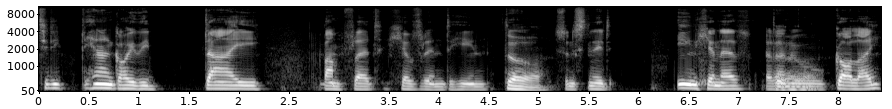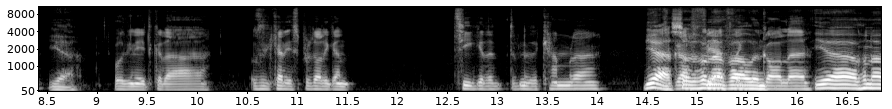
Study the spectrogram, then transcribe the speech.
ti wedi hynna'n gyhoeddi dau bamffled llyfryn dy hun. Do. So nes ti wneud un llynedd yr enw golau. Yeah. oedd i wneud gyda oedd wedi cael ei ysbrydoli gan ti gyda defnyddio camera. Ie, yeah, so oedd hwnna fel... Ie, yeah, oedd hwnna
